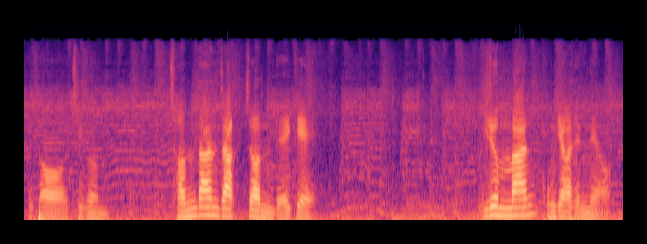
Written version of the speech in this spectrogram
그래서 지금 전단 작전 4개 이름만 공개가 됐네요.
